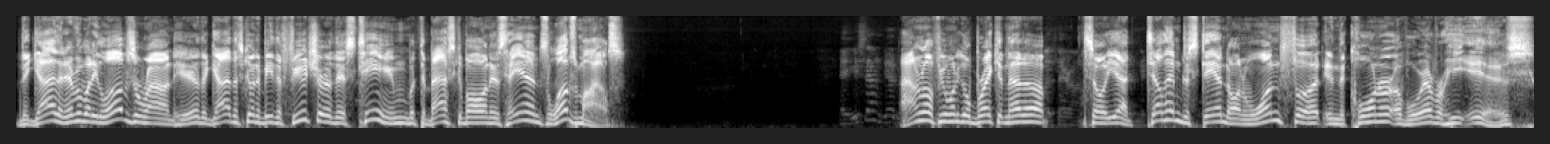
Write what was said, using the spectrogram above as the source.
The guy that everybody loves around here, the guy that's going to be the future of this team with the basketball in his hands, loves Myles. I don't know if you want to go breaking that up. So, yeah, tell him to stand on one foot in the corner of wherever he is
